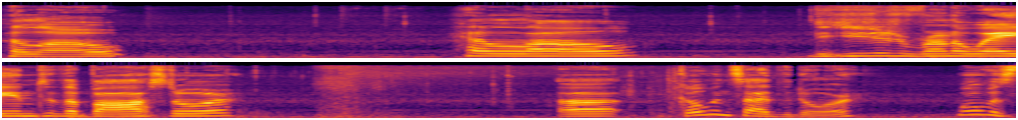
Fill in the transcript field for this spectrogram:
Hello? Hello? Did you just run away into the boss door? Uh, go inside the door. What was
